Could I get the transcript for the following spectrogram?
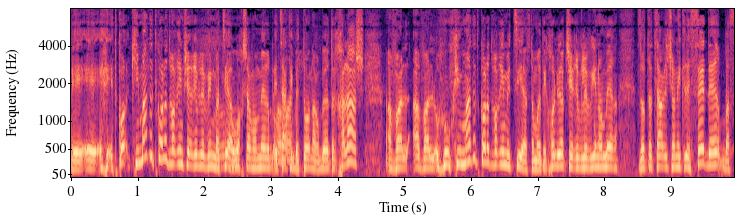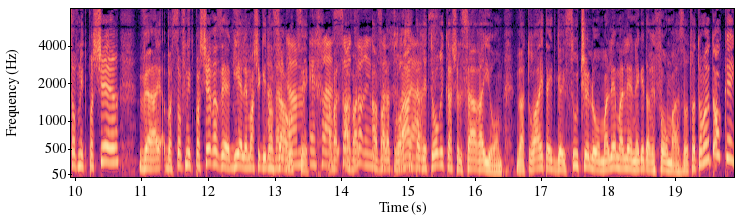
אה, אה, את כל, כמעט את כל הדברים שיריב לוין מציע, הוא עכשיו אומר, הצעתי. בטון הרבה יותר חלש, אבל, אבל הוא כמעט את כל הדברים מציע. זאת אומרת, יכול להיות שיריב לוין אומר, זאת הצעה ראשונית לסדר, בסוף נתפשר, ובסוף נתפשר הזה יגיע למה שגדעון אבל סער גם רוצה. איך אבל- לעשות אבל- דברים אבל צריך את רואה את לדעת. הרטוריקה של סער היום, ואת רואה את ההתגייסות שלו מלא מלא נגד הרפורמה הזאת, ואת אומרת, אוקיי,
